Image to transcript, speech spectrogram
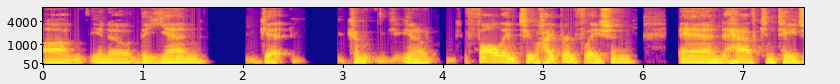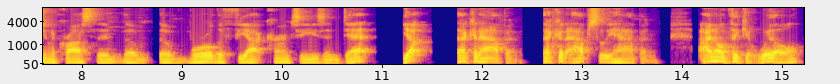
Um, you know, the yen get com, you know fall into hyperinflation and have contagion across the, the the world of fiat currencies and debt. Yep, that could happen. That could absolutely happen. I don't think it will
